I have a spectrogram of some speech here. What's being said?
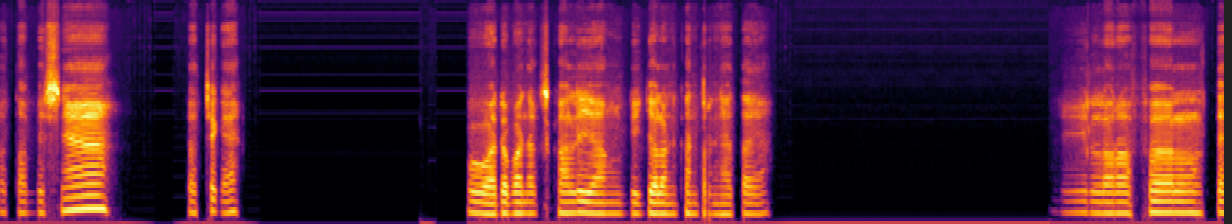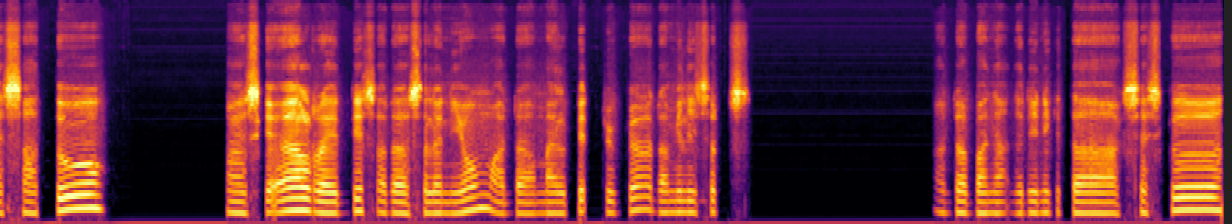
databasenya kita cek ya. Oh ada banyak sekali yang dijalankan ternyata ya. Di Laravel test 1 MySQL Redis, ada Selenium, ada Mailpit juga, ada Milisearch ada banyak. Jadi ini kita akses ke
